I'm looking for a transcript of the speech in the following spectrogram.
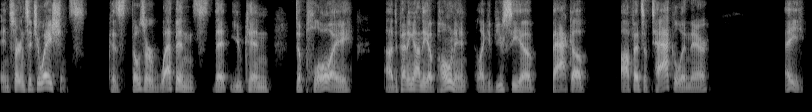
in certain situations. Because those are weapons that you can deploy uh, depending on the opponent. Like if you see a backup offensive tackle in there, hey,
